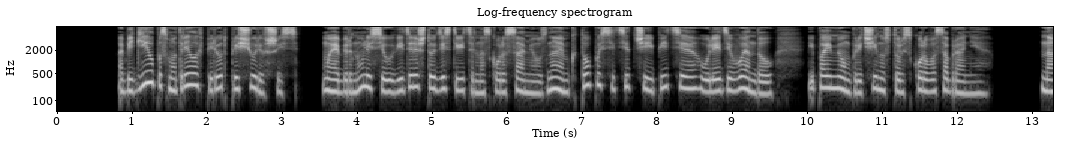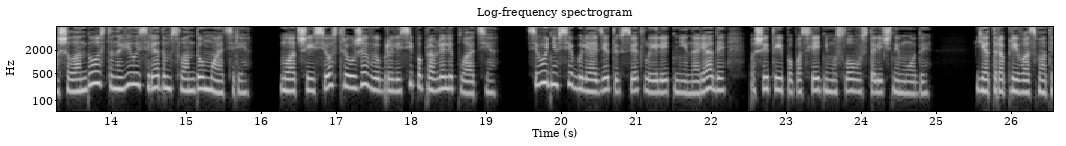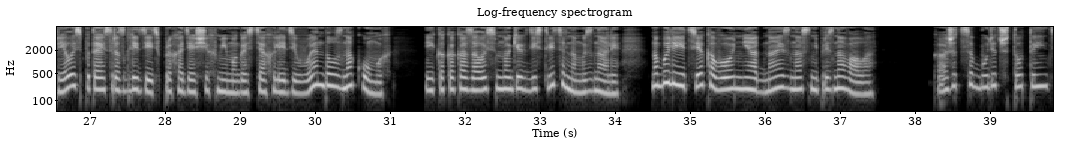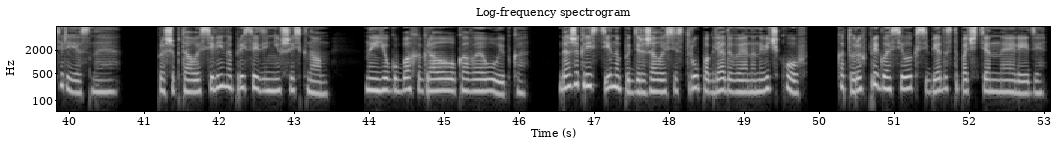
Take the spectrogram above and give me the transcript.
Абигейл посмотрела вперед, прищурившись. Мы обернулись и увидели, что действительно скоро сами узнаем, кто посетит чаепитие у леди Вендел, и поймем причину столь скорого собрания. Наше ландо остановилось рядом с ландо матери. Младшие сестры уже выбрались и поправляли платья. Сегодня все были одеты в светлые летние наряды, пошитые по последнему слову столичной моды. Я торопливо осмотрелась, пытаясь разглядеть в проходящих мимо гостях леди Уэндалл знакомых, и, как оказалось, многих действительно мы знали, но были и те, кого ни одна из нас не признавала. «Кажется, будет что-то интересное», — прошептала Селина, присоединившись к нам. На ее губах играла лукавая улыбка. Даже Кристина поддержала сестру, поглядывая на новичков, которых пригласила к себе достопочтенная леди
